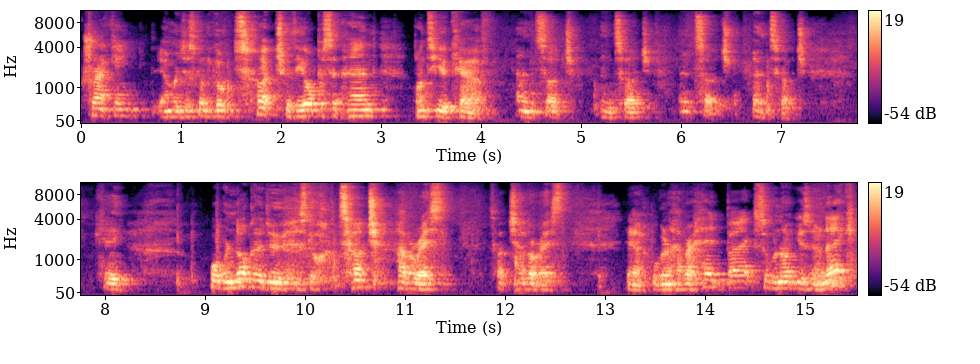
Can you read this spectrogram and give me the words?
tracking, and we're just going to go touch with the opposite hand onto your calf and touch and touch and touch and touch. Okay. What we're not going to do is go touch, have a rest, touch, have a rest. Yeah, we're going to have our head back so we're not using our neck,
